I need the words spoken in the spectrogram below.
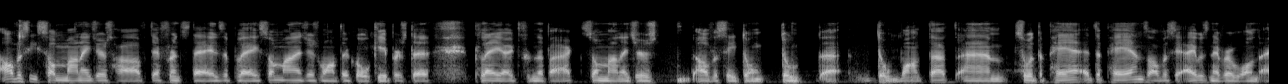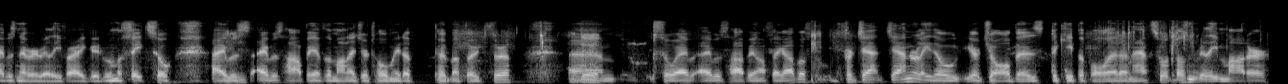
obviously some managers have different styles of play. Some managers want their goalkeepers to play out from the back. Some managers obviously don't don't uh, don't want that. Um, so it depends. It depends. Obviously, I was never one. I was never really very good with my feet. So I was mm-hmm. I was happy if the manager told me to put my boot through it. Um, yeah so I, I was happy enough like that. But for generally though, your job is to keep the ball out of net, so it doesn't really matter,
